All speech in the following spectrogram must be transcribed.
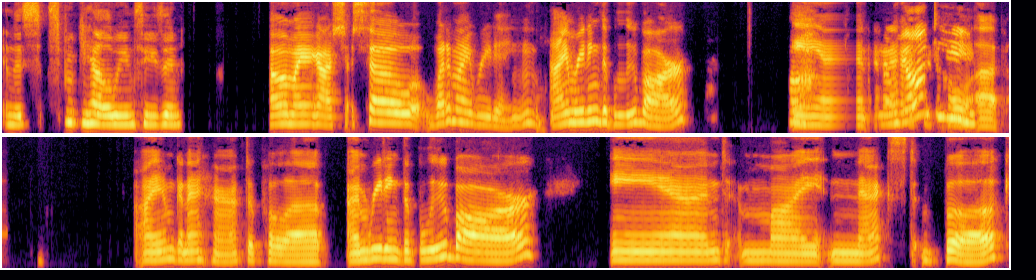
in this spooky Halloween season? Oh my gosh. So, what am I reading? I'm reading The Blue Bar and I'm gonna have to pull up. I am gonna have to pull up. I'm reading the Blue Bar, and my next book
